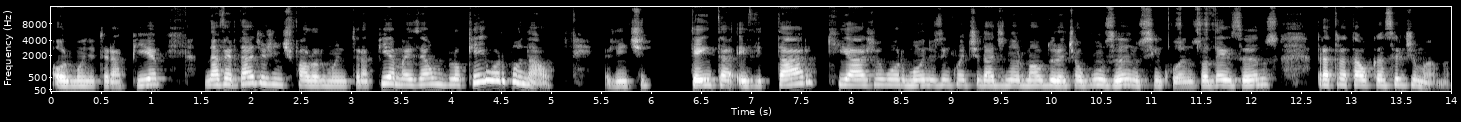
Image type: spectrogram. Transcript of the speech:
a hormonioterapia. Na verdade, a gente fala hormonioterapia, mas é um bloqueio hormonal. A gente tenta evitar que hajam hormônios em quantidade normal durante alguns anos, 5 anos ou 10 anos, para tratar o câncer de mama.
